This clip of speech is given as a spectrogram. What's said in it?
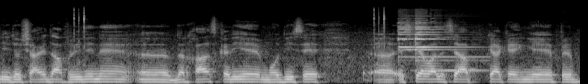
ये जो शाहिद आफरीदी ने दरख्वास्त करी है मोदी से इसके हवाले से आप क्या कहेंगे? फिर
